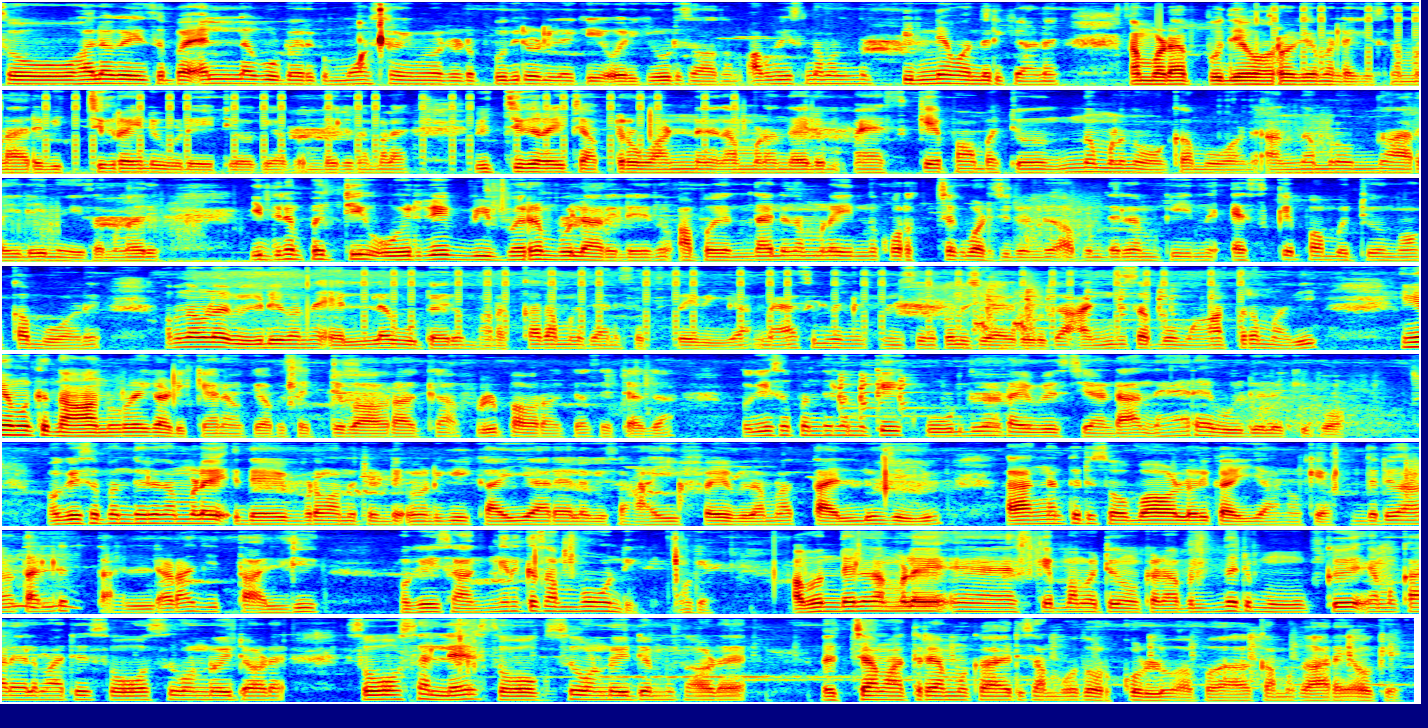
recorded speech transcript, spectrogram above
So hello guys അപ്പോൾ എല്ലാ കൂട്ടുകാർക്കും മോസ്റ്റ് ഗെയിമോയുടെ പുതിയ വീഡിയോയിലേക്ക് ഒരിക്കൽ കൂടി സ്വാഗതം. അപ്പോൾ ഗൈസ് നമ്മൾ പിന്നെ വന്നിരിക്കുകയാണ് നമ്മുടെ പുതിയ ഹൊറർ ഗെയിം അല്ല ഗൈസ് നമ്മൾ ആ ഒരു വിച്ച് ക്രൈന്റെ വീഡിയോ ആയിട്ട് ഓക്കെ അപ്പോൾ എന്തായാലും നമ്മളെ വിച്ച് ക്രൈ ചാപ്റ്റർ വണ്ണ് നമ്മളെന്തായാലും എസ്കേപ്പ് ആകാൻ പറ്റുമോ എന്ന് നമ്മൾ നോക്കാൻ പോവാണ്. അന്ന് നമ്മളൊന്നും അറിയില്ലായിരുന്നു ഗൈസ് നമ്മളൊരു ഇതിനെപ്പറ്റി ഒരു വിവരം പോലും അറിയില്ലായിരുന്നു. അപ്പോൾ എന്തായാലും നമ്മൾ ഇന്ന് കുറച്ചൊക്കെ പഠിച്ചിട്ടുണ്ട്. അപ്പോൾ എന്തായാലും നമുക്ക് ഇന്ന് എസ്കേപ്പ് ആകാൻ പറ്റുമോ നോക്കാൻ പോവാണ്. അപ്പോൾ നമ്മൾ വീഡിയോ കാണുന്ന എല്ലാ കൂട്ടുകാരും മറക്കാതെ നമ്മൾ ചാനൽ സബ്സ്ക്രൈബ് ചെയ്യുക. മാക്സിമം നിങ്ങൾ ഫ്രണ്ട്സിനൊക്കെ ഒന്ന് ഷെയർ ചെയ്ത് കൊടുക്കുക. അഞ്ച് സബ് മാത്രം മതി. ഇനി നമുക്ക് നാനൂറ് രൂപയ്ക്ക് അടിക്കാനൊക്കെ അപ്പോൾ സെറ്റ് പവർ ആക്കുക ഫുൾ പവർ ആക്കുക സെറ്റ് ആക്കുക. ഓക്കെ അപ്പോൾ എന്തായാലും നമുക്ക് കൂടുതൽ ടൈം വേസ്റ്റ് ചെയ്യേണ്ട നേരെ വീഡിയോയിലേക്ക് പോകാം ഓക്കെ അപ്പോൾ എന്തായാലും നമ്മൾ ഇതേ ഇവിടെ വന്നിട്ടുണ്ട്. നമുക്ക് ഈ കൈ അറിയാലോ ഗീസ് ഹൈ ഫൈവ് നമ്മളെ തല്ലും ചെയ്യും. അത് അങ്ങനത്തെ ഒരു സ്വഭാവമുള്ള ഒരു കൈയാണ് ഓക്കെ അപ്പോൾ എന്തായാലും ആ തല്ല് തല്ലടാ ഈ തല്ല്. ഓക്കെ ഗീസ് അങ്ങനെയൊക്കെ സംഭവമുണ്ട് ഓക്കെ അപ്പോൾ എന്തായാലും നമ്മൾ എസ്കേപ്പ് ചെയ്യാൻ പറ്റുമോ നോക്കണം. അപ്പോൾ എന്നിട്ട് മൂക്ക് നമുക്കറിയാലോ മറ്റേ സോസ് കൊണ്ടുപോയിട്ട് അവിടെ സോസ് അല്ലേ? സോക്സ് കൊണ്ടുപോയിട്ട് നമുക്ക് അവിടെ വെച്ചാൽ മാത്രമേ നമുക്ക് ആ ഒരു സംഭവം തുറക്കുള്ളൂ. അപ്പോൾ അതൊക്കെ നമുക്ക് അറിയാം ഓക്കെ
